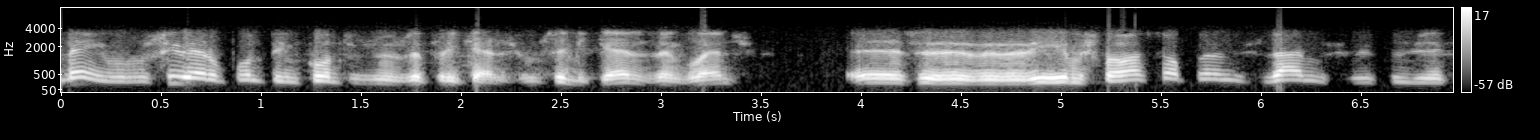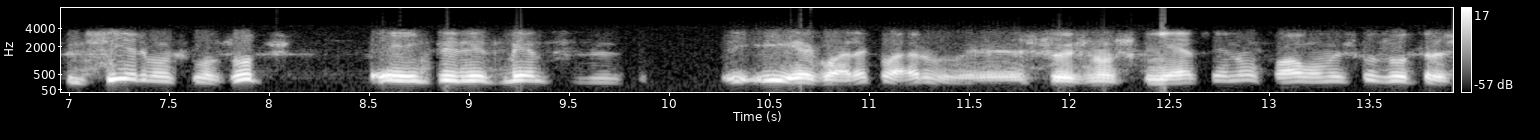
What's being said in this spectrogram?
Bem, o Rocio era o ponto de encontro dos africanos, moçambicanos, angolanos. íamos para lá só para nos darmos a conhecer uns com os outros, independentemente de e agora, claro, as pessoas não se conhecem não falam umas com as outras.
